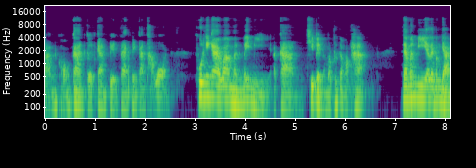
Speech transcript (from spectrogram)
านของการเกิดการเปลี่ยนแปลงเป็นการถาวร พูดง่ายๆว่ามันไม่มีอาการที่เป็นอมพฤกอมพาตแต่มันมีอะไรบางอย่าง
